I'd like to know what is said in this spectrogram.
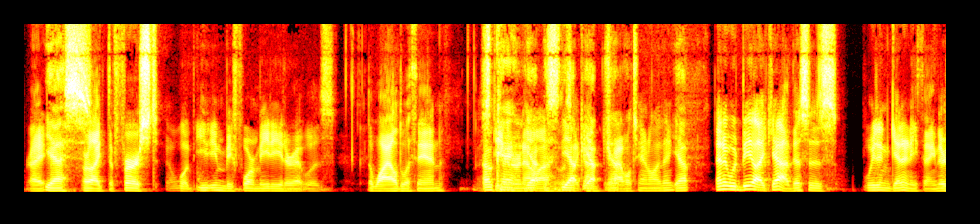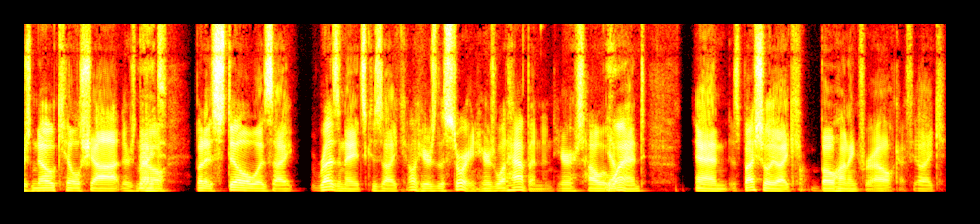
right Yes. or like the first well, even before meat eater it was the wild within Okay, Steven Rinella. yep, it was yep, like yep, on yep. travel channel i think Yep. and it would be like yeah this is we didn't get anything there's no kill shot there's no Right. but it still was like resonates because like oh here's the story and here's what happened and here's how it went and especially like bow hunting for elk i feel like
